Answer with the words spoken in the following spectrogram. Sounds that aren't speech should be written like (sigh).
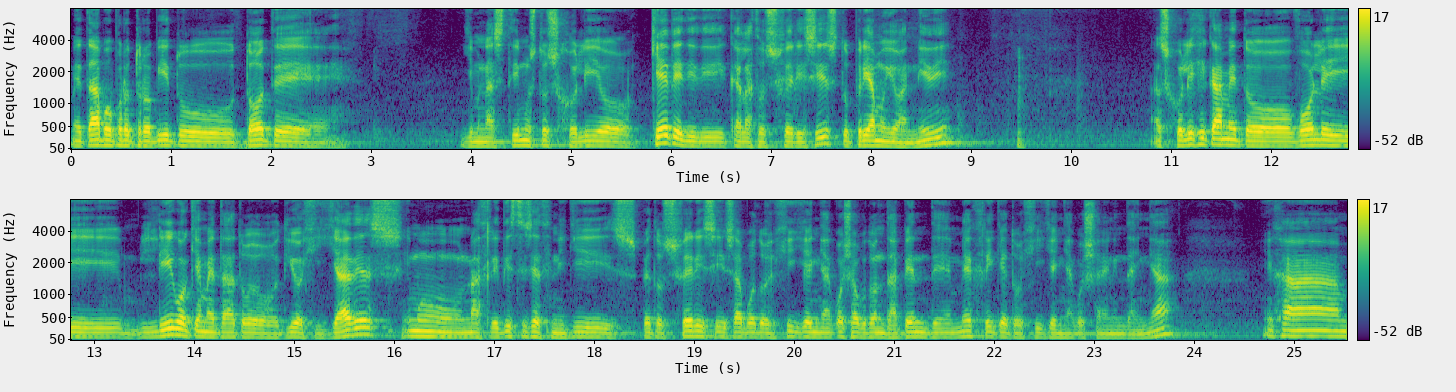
Μετά από προτροπή του τότε γυμναστή μου στο σχολείο και τη καλαθοσφαιρισής του Πρίαμου Ιωαννίδη, Ασχολήθηκα με το βόλεϊ λίγο και μετά το 2000. Ήμουν αθλητής της Εθνικής Πετοσφαίρισης από το 1985 μέχρι και το 1999. Είχα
